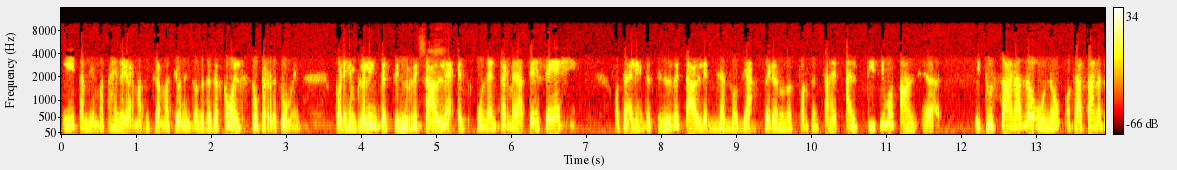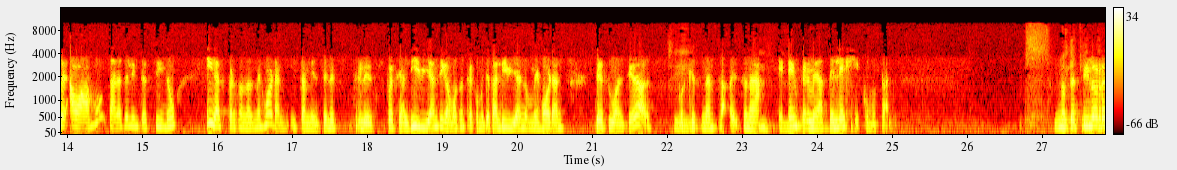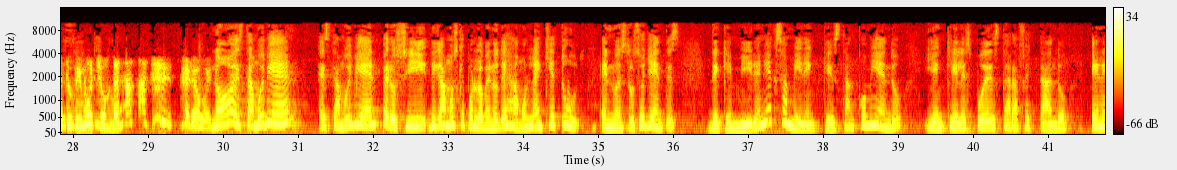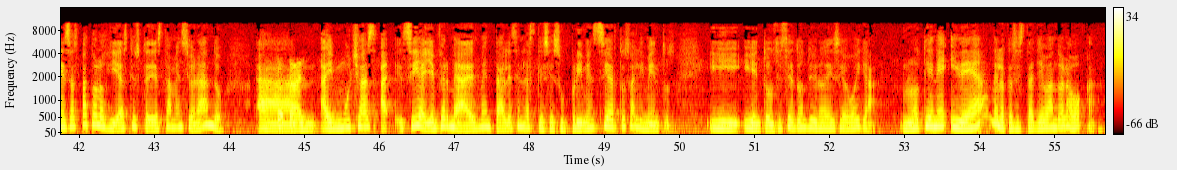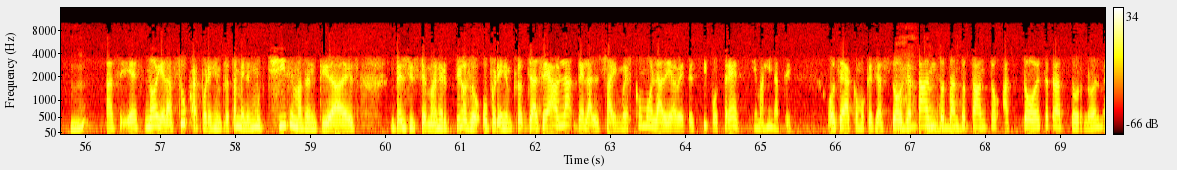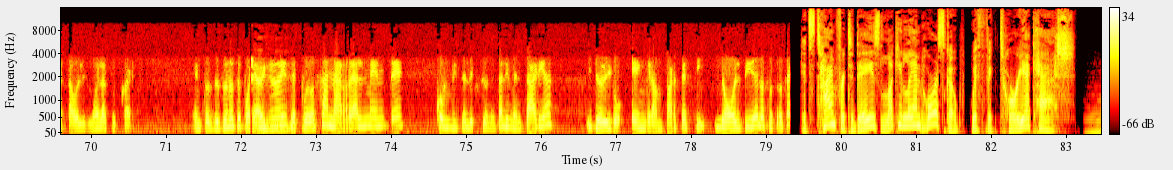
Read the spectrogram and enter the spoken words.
y también vas a generar más inflamación. Entonces, ese es como el súper resumen. Por ejemplo, el intestino irritable es una enfermedad de ese eje. O sea, el intestino irritable se asocia, pero en unos porcentajes altísimos a ansiedad. Y tú sanas lo uno, o sea, sanas el- abajo, sanas el intestino y las personas mejoran y también se les, se les, pues se alivian, digamos, entre comillas, alivian o mejoran de su ansiedad, Sí. porque es una, es una eh, enfermedad del eje como tal. No Oiga, sé si lo resumí mucho, ¿no? pero bueno. No, está muy bien, está muy bien, pero sí, digamos que por lo menos dejamos la inquietud en nuestros oyentes de que miren y examinen qué están comiendo y en qué les puede estar afectando en esas patologías que usted está mencionando. Ah, Total. Hay muchas, ah, sí, hay enfermedades mentales en las que se suprimen ciertos alimentos y, y entonces es donde uno dice, oiga, uno no tiene idea de lo que se está llevando a la boca. Así es, no, y el azúcar, por ejemplo, también en muchísimas entidades del sistema nervioso, o por ejemplo, ya se habla del Alzheimer como la diabetes tipo 3, imagínate. O sea, como que se asocia Ah, tanto, tanto, tanto a todo este trastorno del metabolismo del azúcar. Entonces uno se pone a ver y uno dice, ¿puedo sanar realmente con mis elecciones alimentarias? Y yo digo, en gran parte sí. No olvide los otros It's time for today's Lucky Land horoscope with Victoria Cash.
